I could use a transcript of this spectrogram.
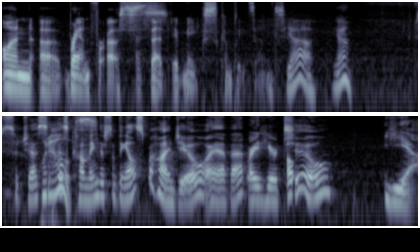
on uh, brand for us Yes. that it makes complete sense. Yeah. Yeah. So Jessica's coming. There's something else behind you. I have that right here Oh. too. Yeah.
